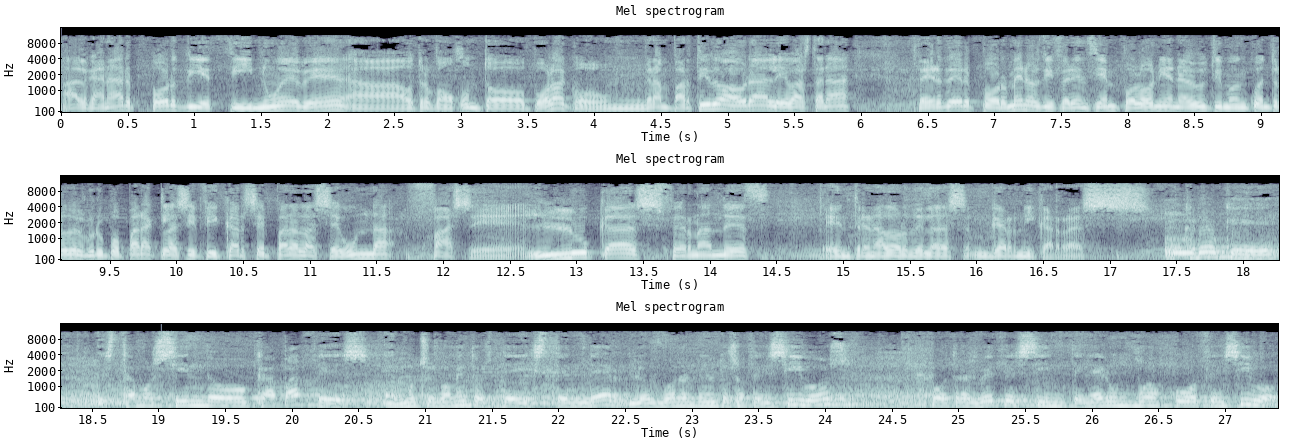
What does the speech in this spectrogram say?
al ganar por 19 a otro conjunto polaco. Un gran partido. Ahora le bastará perder por menos diferencia en Polonia en el último encuentro del grupo para clasificarse para la segunda fase. Lucas Fernández entrenador de las Guernicarras. Creo que estamos siendo capaces en muchos momentos de extender los buenos minutos ofensivos, otras veces sin tener un buen juego ofensivo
